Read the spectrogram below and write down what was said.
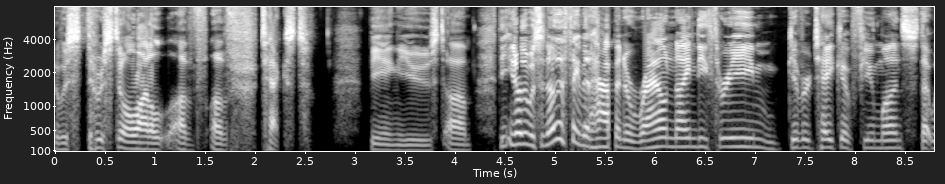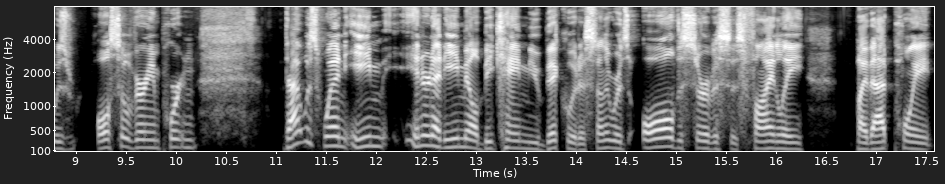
it was there was still a lot of, of, of text being used. Um, the, you know, there was another thing that happened around 93, give or take a few months, that was also very important. That was when e- internet email became ubiquitous. In other words, all the services finally, by that point,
